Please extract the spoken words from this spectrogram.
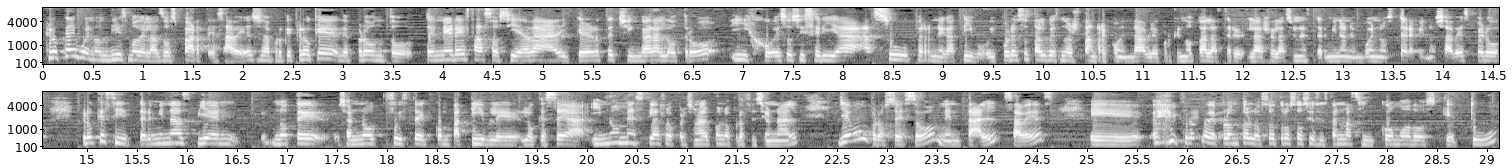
creo que hay buen hondismo de las dos partes, ¿sabes? O sea, porque creo que de pronto tener esa sociedad y quererte chingar al otro, hijo, eso sí sería súper negativo y por eso tal vez no es tan recomendable, porque no todas las, las, relaciones terminan en buenos términos, ¿sabes? Pero creo que si terminas bien, no te, o sea, no fuiste compatible, lo que sea, y no mezclas lo personal con lo profesional, lleva un proceso mental, ¿sabes? Eh, creo que de pronto los otros socios están más incómodos que tú,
